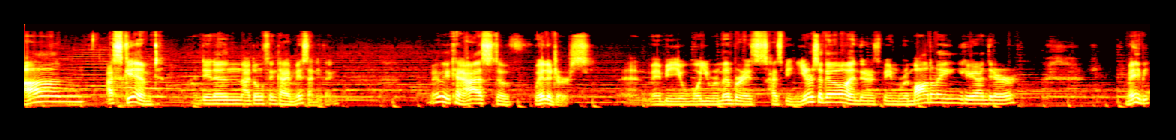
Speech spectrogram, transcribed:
Um, I skimmed. I Didn't I don't think I missed anything. Maybe you can ask the villagers. And maybe what you remember is has been years ago and there's been remodeling here and there. Maybe.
